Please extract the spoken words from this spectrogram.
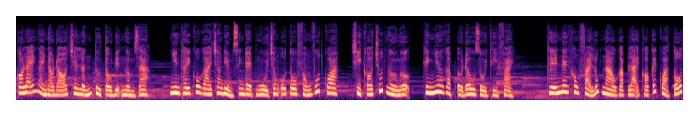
có lẽ ngày nào đó chen lấn từ tàu điện ngầm ra. Nhìn thấy cô gái trang điểm xinh đẹp ngồi trong ô tô phóng vút qua, chỉ có chút ngờ ngợ, hình như gặp ở đâu rồi thì phải. Thế nên không phải lúc nào gặp lại có kết quả tốt.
